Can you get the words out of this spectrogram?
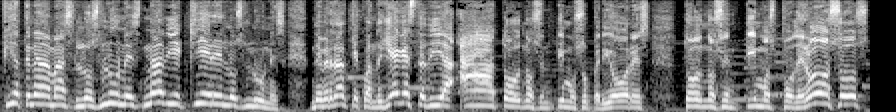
Fíjate nada más, los lunes, nadie quiere los lunes. De verdad que cuando llega este día, ah, todos nos sentimos superiores, todos nos sentimos poderosos,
